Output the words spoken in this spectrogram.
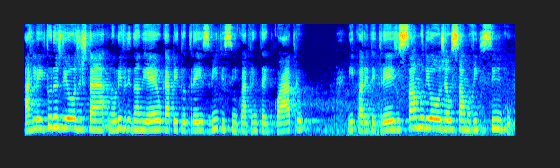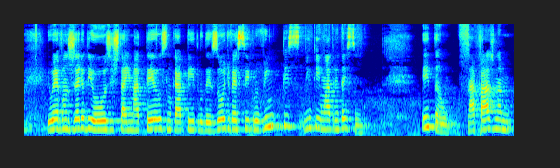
As leituras de hoje está no livro de Daniel, capítulo 3, 25 a 34 e 43. O salmo de hoje é o Salmo 25 e o evangelho de hoje está em Mateus, no capítulo 18, versículo 20, 21 a 35. Então, na página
